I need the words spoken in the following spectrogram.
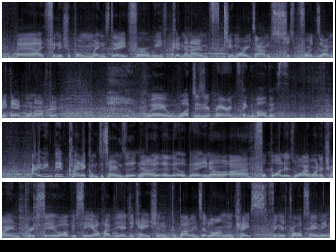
Uh, I finish up on Wednesday for a week, and then I have two more exams just before the Zambia game, one after. Wow, what does your parents think of all this? I think they've kind of come to terms with it now a little bit. You know, uh, football is what I want to try and pursue. Obviously, I'll have the education to balance it along in case, fingers crossed, anything,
